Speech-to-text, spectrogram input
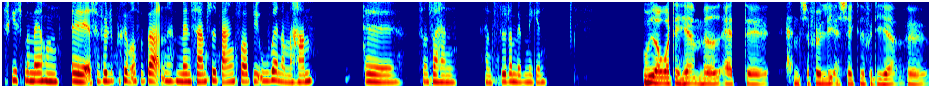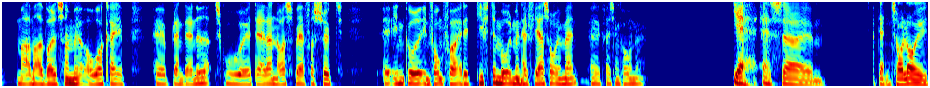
skisme med, at hun øh, er selvfølgelig bekymret for børnene, men samtidig bange for at blive uvenner med ham, øh, sådan så han, han flytter med dem igen. Udover det her med, at øh, han selvfølgelig er sigtet for de her øh, meget, meget voldsomme overgreb, øh, blandt andet skulle øh, datteren også være forsøgt øh, indgået en form for, at et giftemål med en 70-årig mand, øh, Christian Kornø? Ja, altså, øh, da den 12-årige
